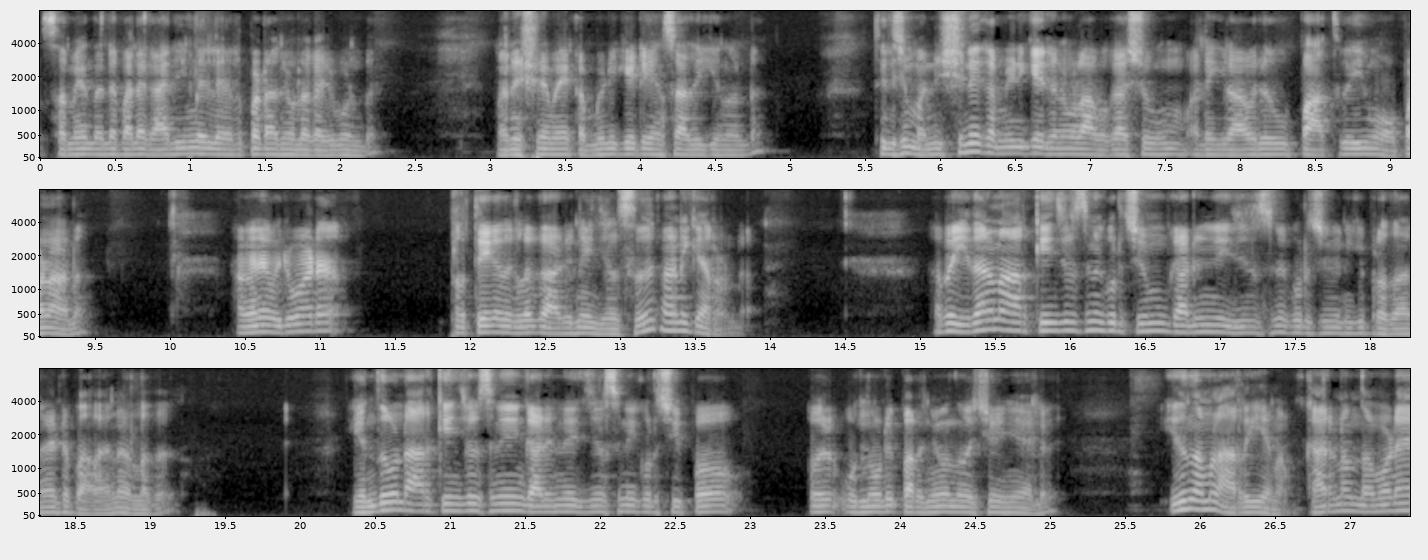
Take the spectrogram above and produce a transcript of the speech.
സമയം തന്നെ പല കാര്യങ്ങളിൽ ഏർപ്പെടാനുമുള്ള കഴിവുണ്ട്. മനുഷ്യനുമായി കമ്മ്യൂണിക്കേറ്റ് ചെയ്യാൻ സാധിക്കുന്നുണ്ട്. തിരിച്ച് മനുഷ്യനെ കമ്മ്യൂണിക്കേറ്റ് ചെയ്യാനുള്ള അവകാശവും അല്ലെങ്കിൽ ആ ഒരു പാത്വേയും ഓപ്പണാണ് അങ്ങനെ ഒരുപാട് പ്രത്യേകതകൾ ഗാർഡിയൻ ഏഞ്ചൽസ് കാണിക്കാറുണ്ട്. അപ്പോൾ ഇതാണ് ആർക്ക് ഏഞ്ചൽസിനെ കുറിച്ചും ഗാർഡിയൻ ഏഞ്ചൽസിനെ കുറിച്ചും എനിക്ക് പ്രധാനമായിട്ട് പറയാനുള്ളത്. എന്തുകൊണ്ട് ആർക്ക് ഏഞ്ചൽസിനെയും ഗാർഡിയൻ ഏഞ്ചൽസിനെയും കുറിച്ച് ഇപ്പോൾ ഒരു ഒന്നുകൂടി പറഞ്ഞു എന്ന് വെച്ച് കഴിഞ്ഞാൽ ഇത് നമ്മൾ അറിയണം. കാരണം നമ്മുടെ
